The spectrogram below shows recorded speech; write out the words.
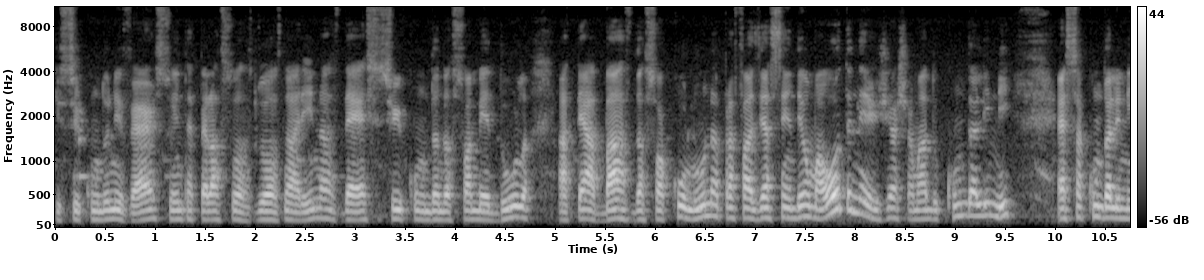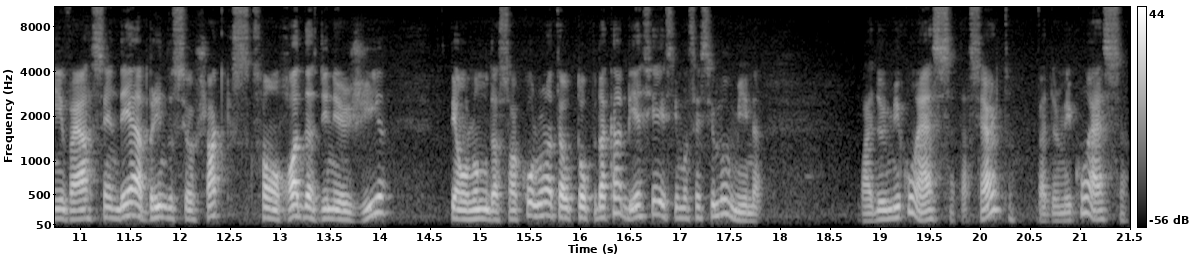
que circunda o universo, entra pelas suas duas narinas, desce circundando a sua medula até a base da sua coluna para fazer acender uma outra energia chamada Kundalini. Essa Kundalini vai acender abrindo seus chakras, que são rodas de energia, tem ao longo da sua coluna até o topo da cabeça e aí sim você se ilumina. Vai dormir com essa, tá certo? Vai dormir com essa.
